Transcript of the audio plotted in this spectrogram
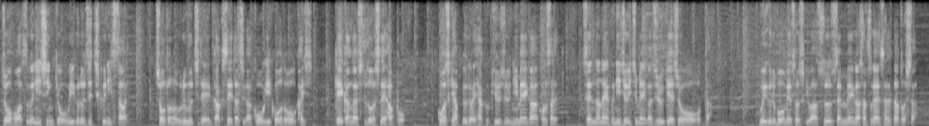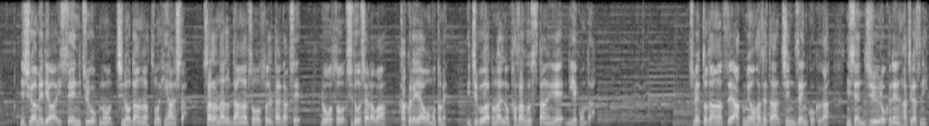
情報はすぐに新疆ウイグル自治区に伝わり省都のウルムチで学生たちが抗議行動を開始。警官が出動して発砲。公式発表では192名が殺され1721名が重軽傷を負った。ウイグル亡命組織は数千名が殺害されたとした。西側メディアは一斉に中国の血の弾圧を批判した。さらなる弾圧を恐れた学生。労組指導者らは隠れ家を求め一部は隣のカザフスタンへ逃げ込んだ。チベット弾圧で悪名を馳せた陳全国が2016年8月に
